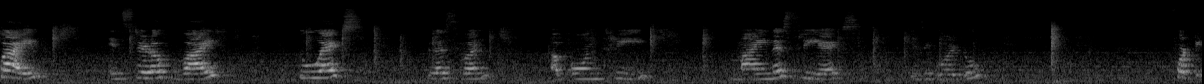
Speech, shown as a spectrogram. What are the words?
5 instead of y 2x plus 1 upon 3 minus 3x is equal to 14.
